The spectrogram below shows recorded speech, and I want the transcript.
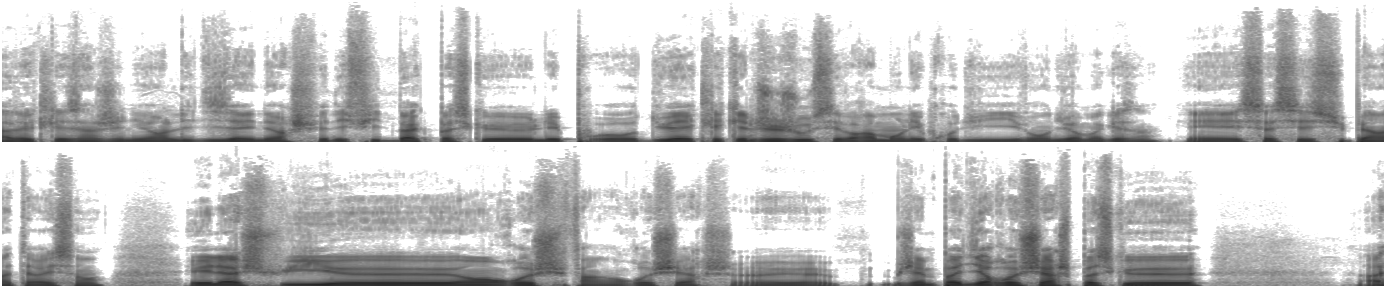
avec les ingénieurs, les designers, je fais des feedbacks parce que les produits avec lesquels je joue, c'est vraiment les produits vendus en magasin. Et ça, c'est super intéressant. Et là, je suis euh, en, en recherche. Euh, j'aime pas dire recherche parce que ah,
